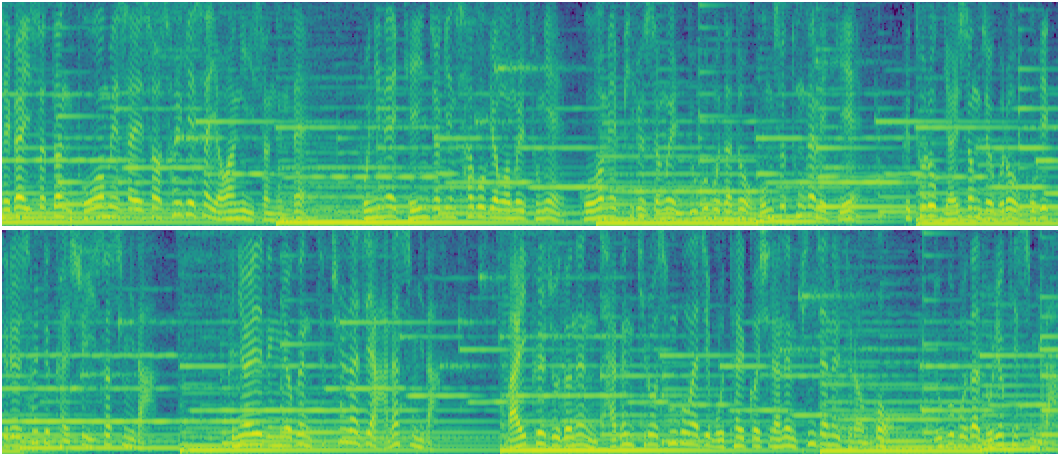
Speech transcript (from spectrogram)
제가 있었던 보험회사에서 설계사 여왕이 있었는데 본인의 개인적인 사고 경험을 통해 보험의 필요성을 누구보다도 몸소 통감했기에 그토록 열성적으로 고객들을 설득할 수 있었습니다. 그녀의 능력은 특출나지 않았습니다. 마이클 조던은 작은 키로 성공하지 못할 것이라는 핀잔을 들었고 누구보다 노력했습니다.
